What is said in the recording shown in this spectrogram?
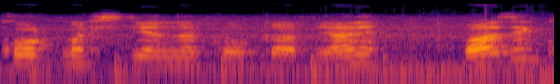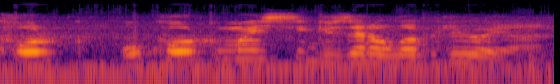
Korkmak isteyenler korkardı. Yani bazen kork o korkma hissi güzel olabiliyor yani.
